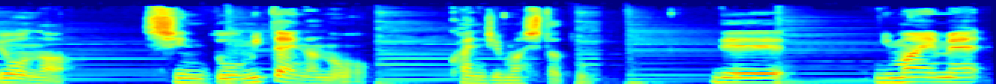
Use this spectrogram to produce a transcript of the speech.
ような振動みたいなのを感じましたと。で、2枚目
